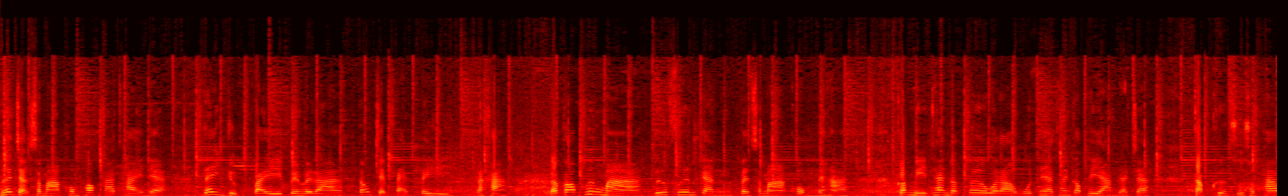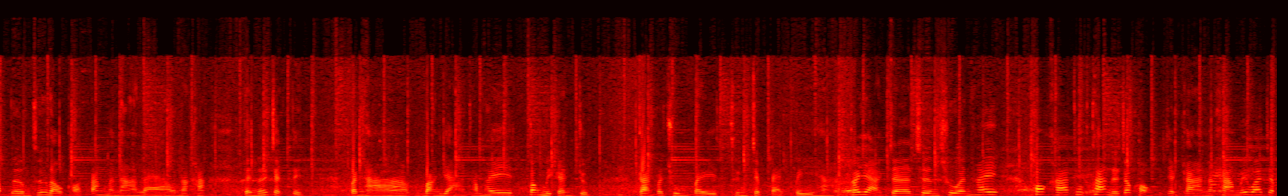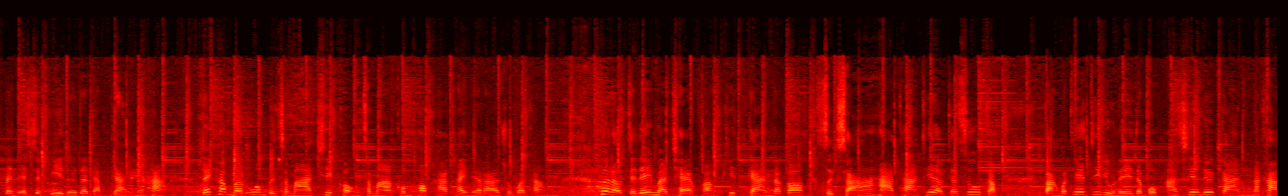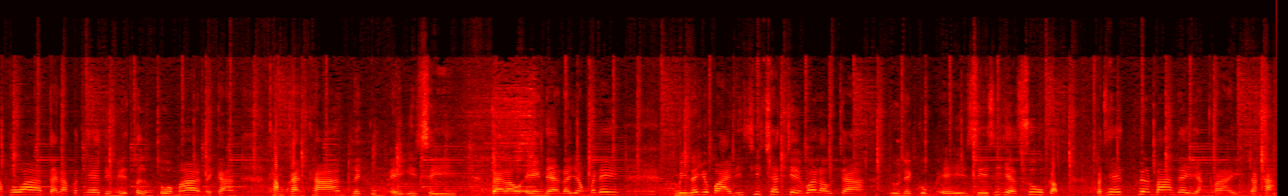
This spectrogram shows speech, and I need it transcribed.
เนื่องจากสมาคมพ่อค้าไทยเนี่ยได้หยุดไปเป็นเวลาต้อง 7-8 ปีนะคะ แล้วก็เพิ่งมารื้อฟื้นกันเป็นสมาคมนะคะก็มีท่านดรวราวุฒิเนี่ยท่านก็พยายามอยากจะกลับคืนสู่สภาพเดิม ซึ่งเราก่อตั้งมานานแล้วนะคะ แต่เนื่องจากติดปัญหาบางอย่างทำให้ต้องมีการจุด การประชุมไปถึง 7-8 ปีค่ะ ก็อยากจะเชิญชวนให้พ่อค้าทุกท่านหรือเจ้าของกิจการนะคะ ไม่ว่าจะเป็น SME หรือระดับใหญ่นะคะได้เข้ามาร่วมเป็นสมาชิกของสมาคมพ่อค้าไทยในราชูปถัมภ์เพื่อเราจะได้มาแชร์ความคิดกัน แล้วก็ศึกษาหาทางที่เราจะสู้กับต่างประเทศที่อยู่ในระบบอาเซียนด้วยกันนะคะ เพราะว่าแต่ละประเทศเดี๋ยวนี้ตื่นตัวมากในการทำการค้าในกลุ่ม AEC แต่เราเองเนี่ยเรายังไม่ได้ มีนโยบายที่ชัดเจนว่าเราจะอยู่ในกลุ่ม AEC ที่จะสู้กับประเทศเพื่อนบ้านได้อย่างไรนะคะ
